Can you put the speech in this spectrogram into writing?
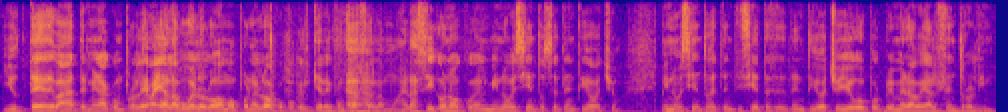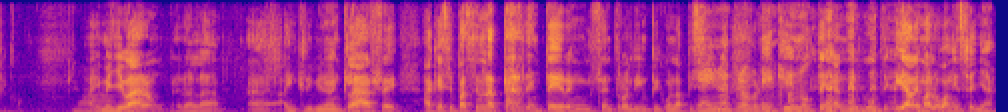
y ustedes van a terminar con problemas y al abuelo lo vamos a poner loco porque él quiere comprarse a la mujer. Así conozco en el 1978, 1977-78, llego por primera vez al Centro Olímpico. Ahí me llevaron, era la, a, inscribirnos en clase, a que se pasen la tarde entera en el centro olímpico, en la piscina, y, que no tengan ningún... y además lo van a enseñar,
